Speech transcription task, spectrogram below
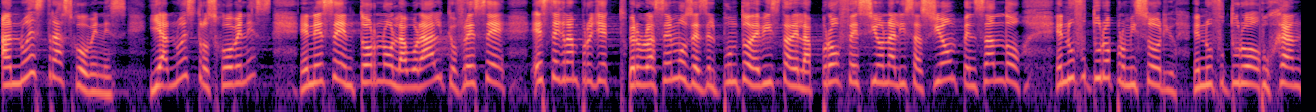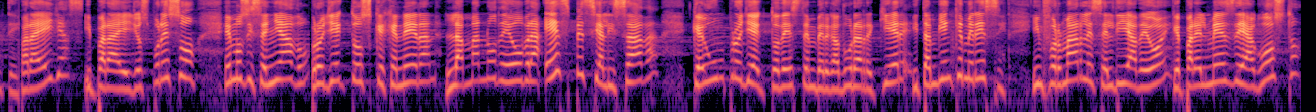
a nuestras jóvenes y a nuestros jóvenes en ese entorno laboral que ofrece este gran proyecto, pero lo hacemos desde el punto de vista de la profesionalización, pensando en un futuro promisorio, en un futuro pujante para ellas y para ellos. Por eso hemos diseñado proyectos que generan la mano de obra especializada que un proyecto de esta envergadura requiere y también que merece. Informarles el día de hoy que para el mes de agosto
